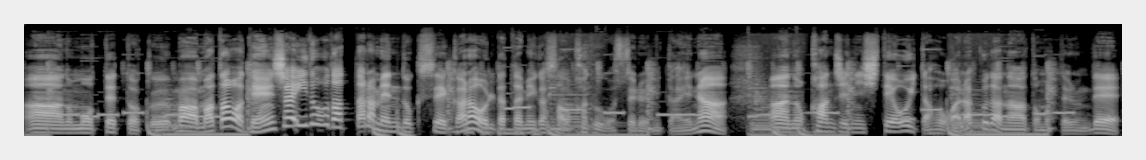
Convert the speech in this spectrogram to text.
あの持ってっとく、まあ、または電車移動だったらめんどくせえから折りたたみ傘を覚悟するみたいなあの感じにしておいた方が楽だなと思ってるんで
